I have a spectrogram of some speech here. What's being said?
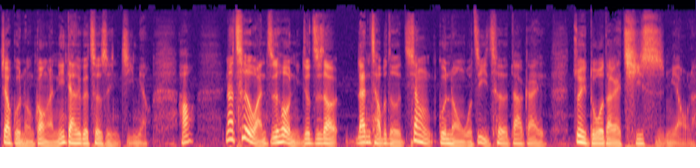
叫滚筒共啊，你等下就可以测试你几秒。好，那测完之后你就知道。那差不多像滚龙，我自己测大概最多大概七十秒了，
